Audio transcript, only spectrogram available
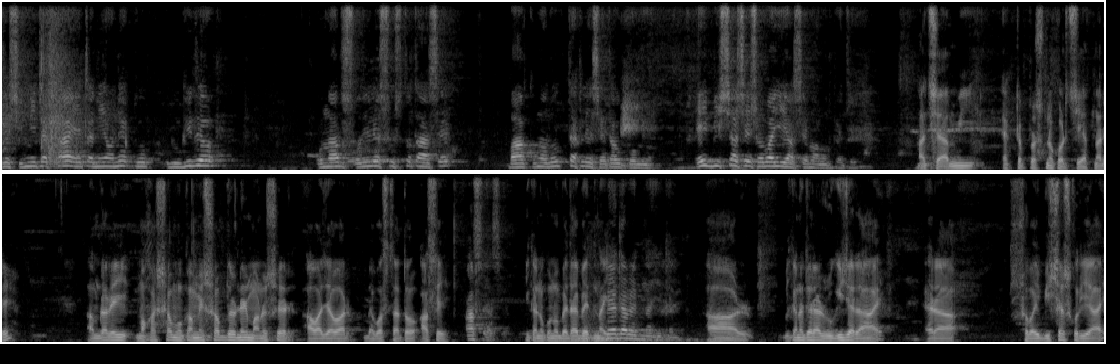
যে সিন্নিটা খায় এটা নিয়ে অনেক রোগ রুগীরও ওনার শরীরে সুস্থতা আসে বা কোনো রোগ থাকলে সেটাও কমে। এই বিশ্বাসে সবাই আসে মামুর কাছে। আচ্ছা আমি একটা প্রশ্ন করছি আপনারে। আমরা এই মহাশা মোকামে সব ধরনের মানুষের আওয়া যাওয়ার ব্যবস্থা তো আছে। আসে আসে এখানে কোনো ভেদাভেদ নাই। ভেদাভেদ নাই এখানে। আর এখানে যারা রুগী যারা আয় এরা সবাই বিশ্বাস করিয়া আয়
